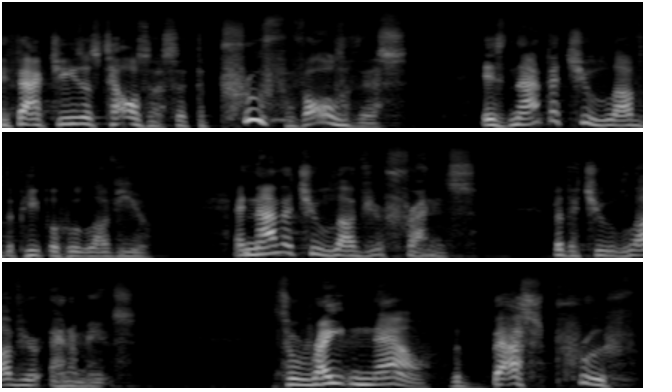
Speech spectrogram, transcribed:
In fact, Jesus tells us that the proof of all of this is not that you love the people who love you, and not that you love your friends, but that you love your enemies. So, right now, the best proof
